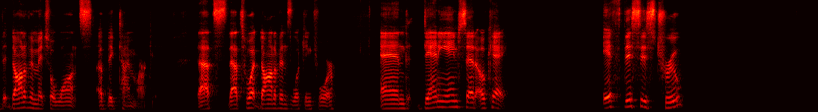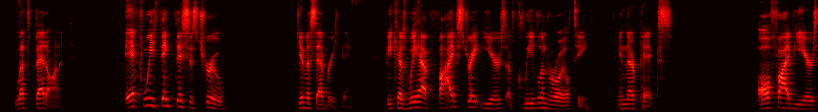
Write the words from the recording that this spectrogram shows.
that Donovan Mitchell wants a big time market. That's that's what Donovan's looking for. And Danny Ainge said, okay, if this is true, let's bet on it. If we think this is true, give us everything because we have five straight years of Cleveland royalty in their picks all five years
